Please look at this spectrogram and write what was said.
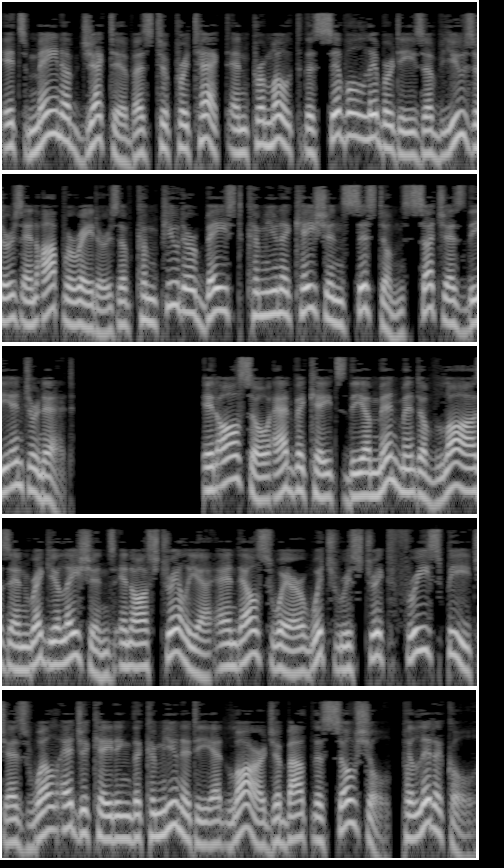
Its main objective is to protect and promote the civil liberties of users and operators of computer-based communications systems such as the internet. It also advocates the amendment of laws and regulations in Australia and elsewhere which restrict free speech as well educating the community at large about the social, political,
